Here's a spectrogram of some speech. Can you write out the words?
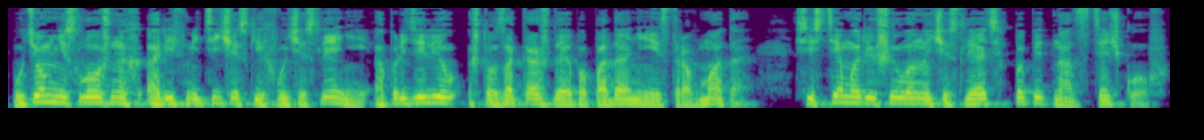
Путем несложных арифметических вычислений определил, что за каждое попадание из травмата система решила начислять по 15 очков.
